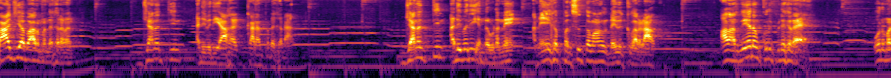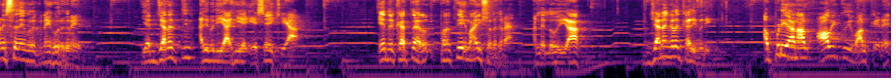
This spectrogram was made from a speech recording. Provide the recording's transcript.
ராஜ்யபாரம் பண்ணுகிறவன் ஜனத்தின் அதிபதியாக காணப்படுகிறான். ஜனத்தின் அதிபதி என்ற உடனே அநேக பரிசுத்தமான நினைவுக்கு வரலாம். ஆனால் வேதம் குறிப்பிடுகிற ஒரு மனுஷனை உங்களுக்கு நினைவுறுகிறேன் என் ஜனத்தின் அதிபதியாகிய எசேக்கியா என்று கத்தர் பிரத்யேகமாய் சொல்கிறார் அல்லேலூயா. ஜனங்களுக்கு அதிபதி. அப்படியானால் ஆவிக்குரிய வாழ்க்கையிலே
